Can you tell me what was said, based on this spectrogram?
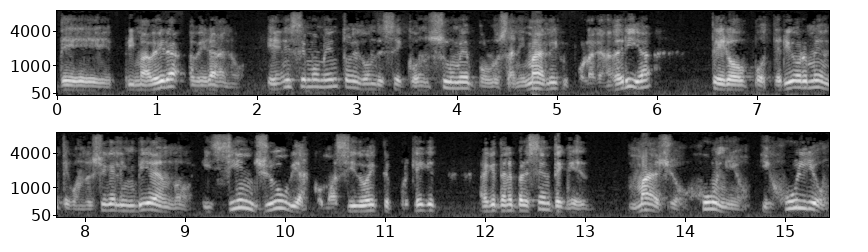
de primavera a verano. En ese momento es donde se consume por los animales, por la ganadería, pero posteriormente, cuando llega el invierno y sin lluvias como ha sido este, porque hay que, hay que tener presente que mayo, junio y julio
